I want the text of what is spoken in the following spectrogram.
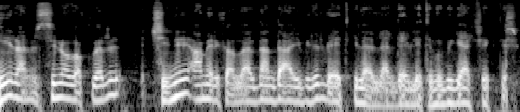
İran'ın sinologları Çin'i Amerikalılardan daha iyi bilir ve etkilerler devleti. Bu bir gerçektir.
